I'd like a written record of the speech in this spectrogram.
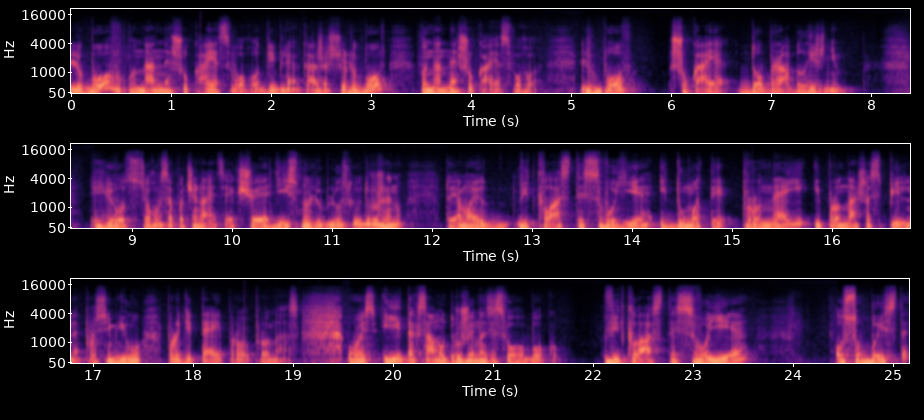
Любов вона не шукає свого. От Біблія каже, що любов вона не шукає свого. Любов шукає добра ближнім. І от з цього все починається. Якщо я дійсно люблю свою дружину, то я маю відкласти своє і думати про неї і про наше спільне, про сім'ю, про дітей, про, про нас. Ось. І так само дружина зі свого боку. Відкласти своє особисте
